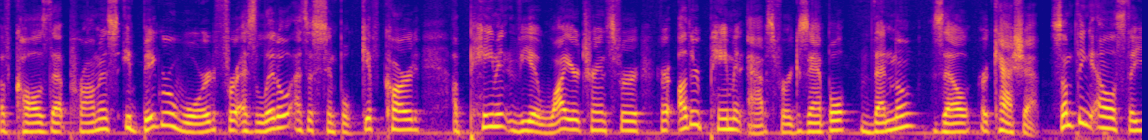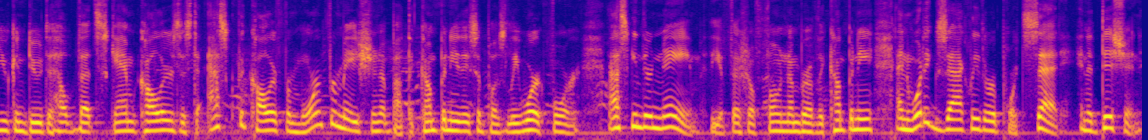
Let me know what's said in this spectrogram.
of calls that promise a big reward for as little as a simple gift card, a payment via wire transfer, or other payment apps, for example, Venmo, Zelle, or Cash App. Something else that you can do to help vet scam callers is to ask the caller for more information about the company they supposedly work for, asking their name, the official phone number of the company, and what exactly the report said. In addition,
